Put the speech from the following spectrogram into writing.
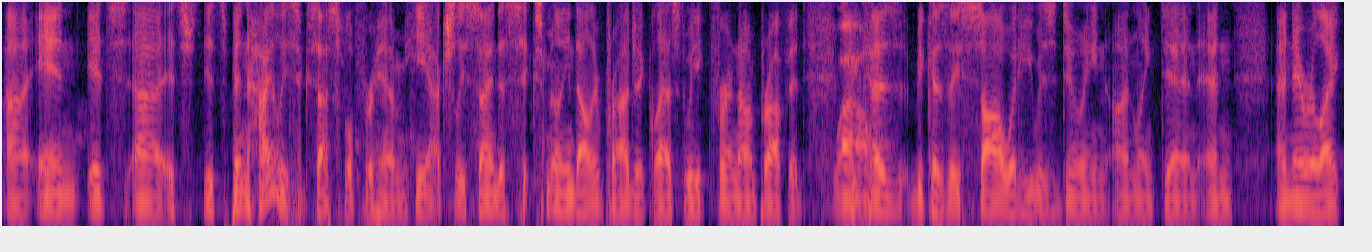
uh, and it's uh, it's it's been highly successful for him. He actually signed a six million dollar project last week for a nonprofit wow. because because they saw what he was doing on LinkedIn and and they were like.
